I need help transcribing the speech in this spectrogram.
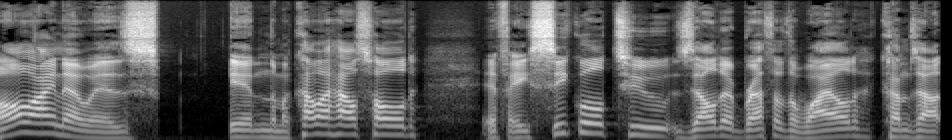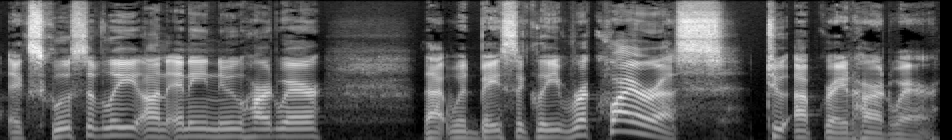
All I know is, in the McCullough household, if a sequel to Zelda Breath of the Wild comes out exclusively on any new hardware, that would basically require us to upgrade hardware.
